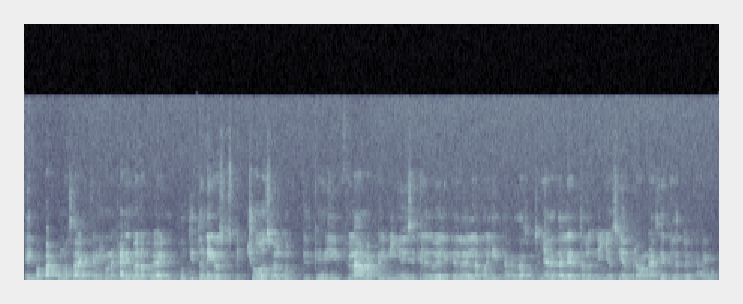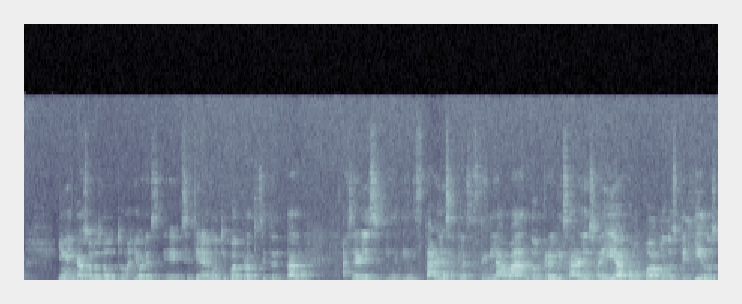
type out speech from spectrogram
el papá, ¿cómo sabe que tiene ninguna caries? Bueno, que hay algún puntito negro sospechoso, algún que inflama, que el niño dice que le duele, que le duele la muelita, ¿verdad? Son señales de alerta, los niños siempre van a decir que les duele algo. Y en el caso de los adultos mayores, eh, si tienen algún tipo de prótesis dental, hacerles, instarles a que las estén lavando, revisarles ahí a como podamos los tejidos,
